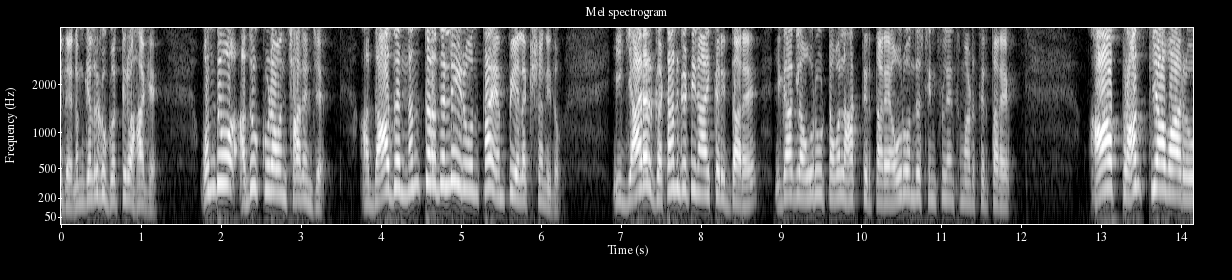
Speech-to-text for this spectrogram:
ಇದೆ, ನಮ್ಗೆಲ್ರಿಗೂ ಗೊತ್ತಿರೋ ಹಾಗೆ. ಒಂದು, ಅದು ಕೂಡ ಒಂದು ಚಾಲೆಂಜೆ ಅದಾದ ನಂತರದಲ್ಲೇ ಇರುವಂಥ ಎಂ ಪಿ ಎಲೆಕ್ಷನ್ ಇದು. ಈಗ ಯಾರ್ಯಾರು ಘಟಾನುಘಟಿ ನಾಯಕರಿದ್ದಾರೆ, ಈಗಾಗಲೇ ಅವರು ಟವಲ್ ಹಾಕ್ತಿರ್ತಾರೆ, ಅವರು ಒಂದಷ್ಟು ಇನ್ಫ್ಲುಯೆನ್ಸ್ ಮಾಡ್ತಿರ್ತಾರೆ. ಆ ಪ್ರಾಂತ್ಯವಾರು,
